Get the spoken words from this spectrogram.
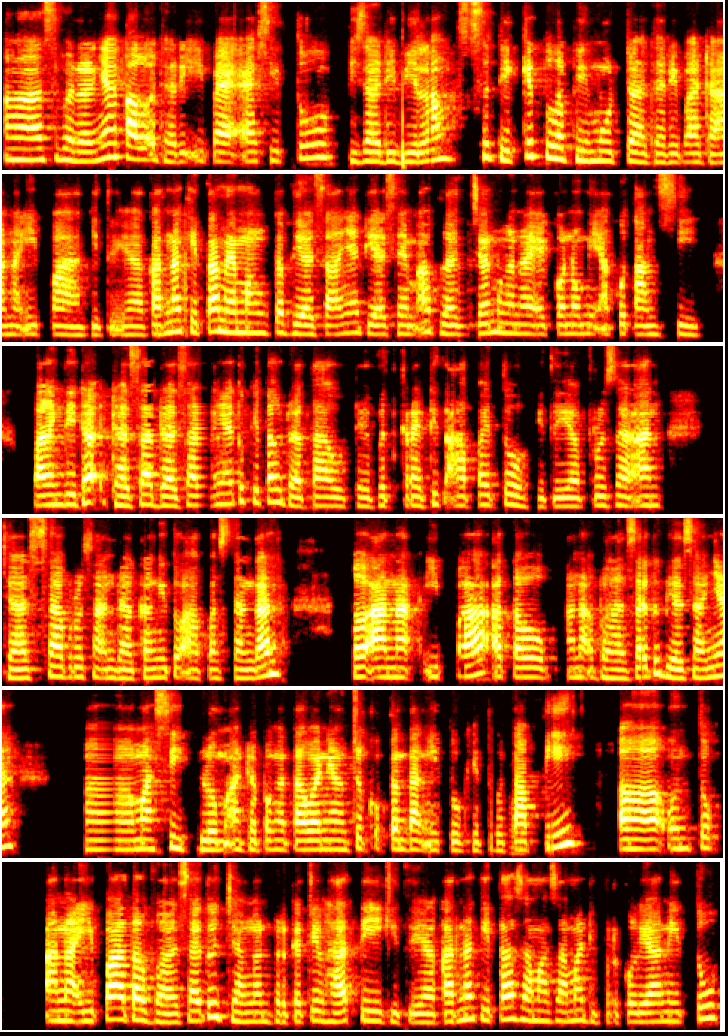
Uh, sebenarnya kalau dari IPS itu bisa dibilang sedikit lebih mudah daripada anak IPA gitu ya, karena kita memang kebiasaannya di SMA belajar mengenai ekonomi akuntansi. Paling tidak dasar-dasarnya itu kita udah tahu debit kredit apa itu gitu ya, perusahaan jasa, perusahaan dagang itu apa. Sedangkan anak IPA atau anak bahasa itu biasanya uh, masih belum ada pengetahuan yang cukup tentang itu gitu. Tapi uh, untuk anak IPA atau bahasa itu jangan berkecil hati gitu ya, karena kita sama-sama di perkuliahan itu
